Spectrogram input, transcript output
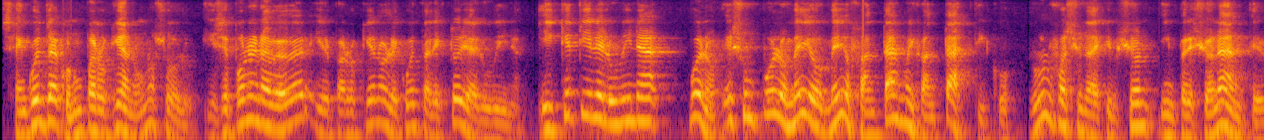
se encuentra con un parroquiano, uno solo, y se ponen a beber y el parroquiano le cuenta la historia de Lubina. ¿Y qué tiene Lubina Bueno, es un pueblo medio, medio fantasma y fantástico. Rulfo hace una descripción impresionante.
